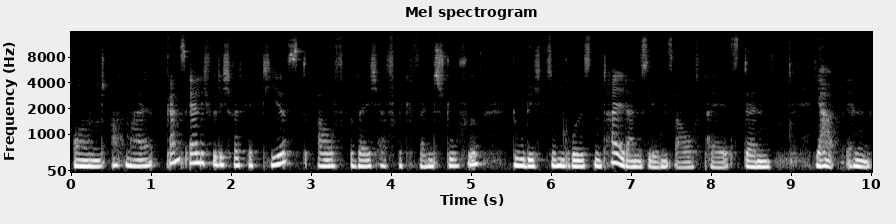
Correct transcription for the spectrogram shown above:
Und auch mal ganz ehrlich für dich reflektierst, auf welcher Frequenzstufe du dich zum größten Teil deines Lebens aufhältst. Denn ja, in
